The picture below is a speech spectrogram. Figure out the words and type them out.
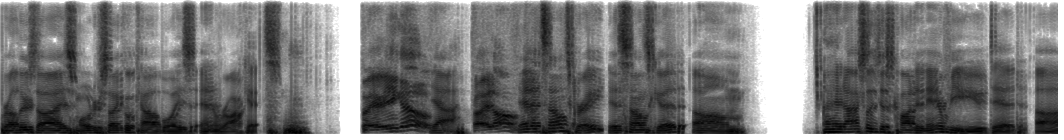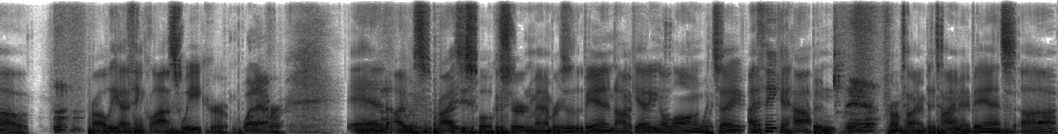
Brothers Eyes, Motorcycle Cowboys, and Rockets. There you go. Yeah, Right on. and it sounds great. It sounds good. Um, I had actually just caught an interview you did, uh. Probably I think last week or whatever. And I was surprised you spoke of certain members of the band not getting along, which I, I think can happen from time to time in bands. Uh,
